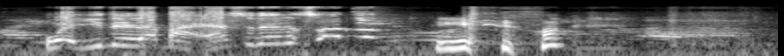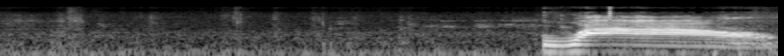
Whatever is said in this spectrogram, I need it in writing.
like, Wait, you did that by accident or something? the Yeah. uh, Wow.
